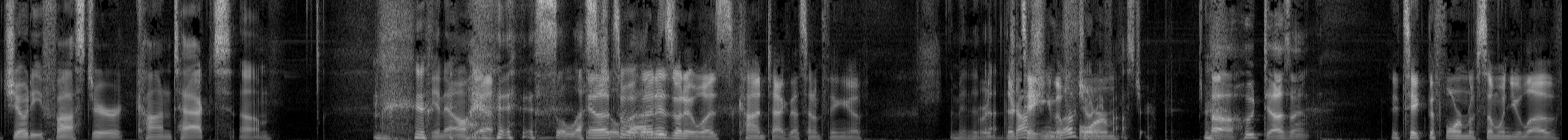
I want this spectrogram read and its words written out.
Jodie Foster contact. Um, you know, Yeah. celestial. yeah that's what body. is what it was contact that's what i'm thinking of I mean, Or that- they're Josh, taking the love form- Foster. uh, who doesn't? they take the form of someone you love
